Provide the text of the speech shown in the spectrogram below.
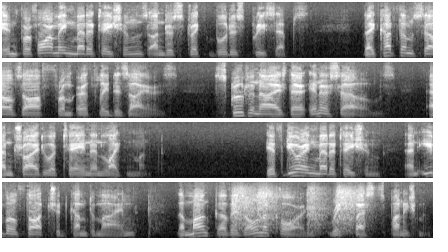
In performing meditations under strict Buddhist precepts, they cut themselves off from earthly desires, scrutinize their inner selves, and try to attain enlightenment. If during meditation an evil thought should come to mind, the monk of his own accord requests punishment.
